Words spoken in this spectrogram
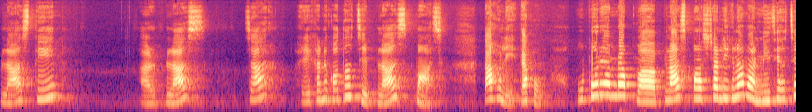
প্লাস তিন, আর প্লাস চার এখানে কত হচ্ছে? প্লাস পাঁচ। তাহলে দেখো উপরে আমরা প্লাস পাঁচটা লিখলাম আর নিচে হচ্ছে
